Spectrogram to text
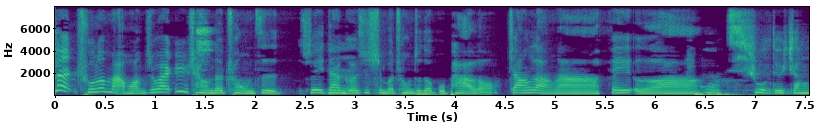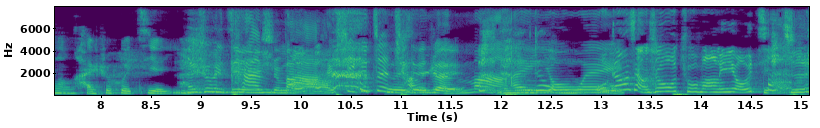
那除了蚂蟥之外，日常的虫子，所以大哥是什么虫子都不怕咯？蟑螂啊，飞蛾啊，哦，其实我对蟑螂还是会介意，还是会介意是吧，吗还？是一个正常对对对人嘛。哎呦喂，我刚想说，厨房里有几只，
